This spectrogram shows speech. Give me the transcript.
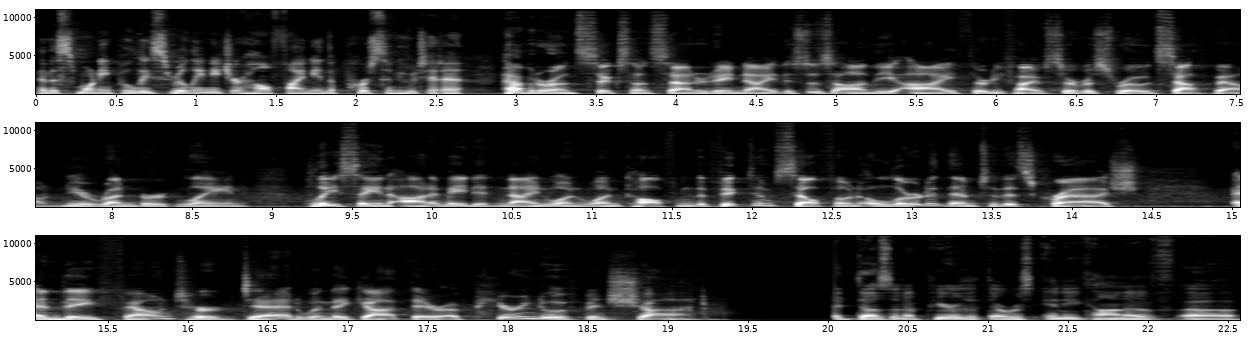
And this morning, police really need your help finding the person who did it. Happened around 6 on Saturday night. This is on the I-35 service road southbound near Rundberg Lane. Police say an automated 911 call from the victim's cell phone alerted them to this crash. And they found her dead when they got there, appearing to have been shot. It doesn't appear that there was any kind of uh,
